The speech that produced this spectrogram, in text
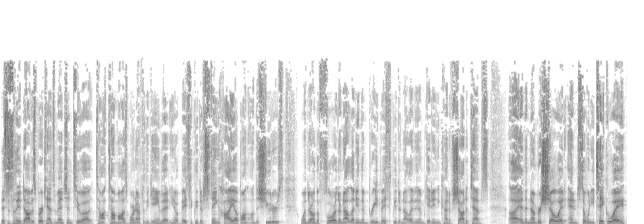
this is something that Davis Bertans mentioned to uh, Tom, Osborn after the game that you know basically they're staying high up on, on the shooters when they're on the floor. They're not letting them breathe. Basically, they're not letting them get any kind of shot attempts, uh, and the numbers show it. And so when you take away,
